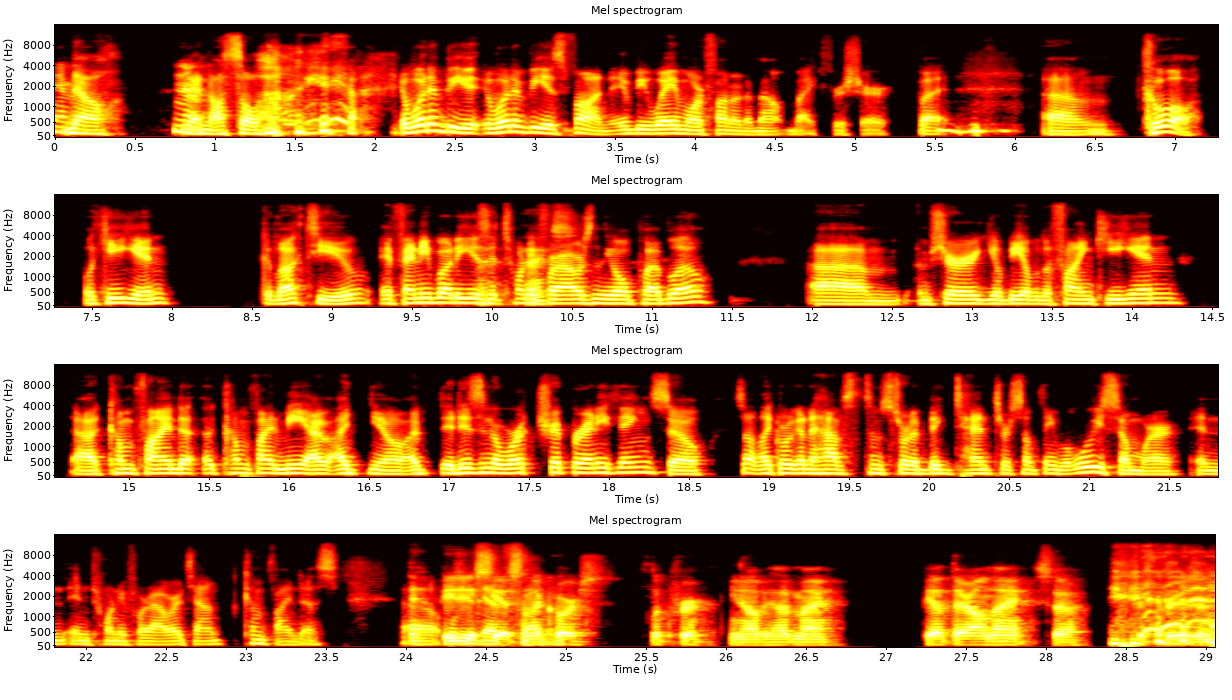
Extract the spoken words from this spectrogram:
Never. no, No. yeah, not solo. yeah, it wouldn't be. It wouldn't be as fun. It'd be way more fun on a mountain bike for sure. But um, cool. Well, Keegan, good luck to you. If anybody is at 24 Thanks. hours in the old Pueblo, um, I'm sure you'll be able to find Keegan. Uh, come find, uh, come find me. I, I, you know, I, it isn't a work trip or anything, so it's not like we're gonna have some sort of big tent or something. But we'll be somewhere in in 24 hour town. Come find us. Yeah, Uh, we'll be BGC there us on the course. Look for, you know, I'll be have my be out there all night. So just cruising.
